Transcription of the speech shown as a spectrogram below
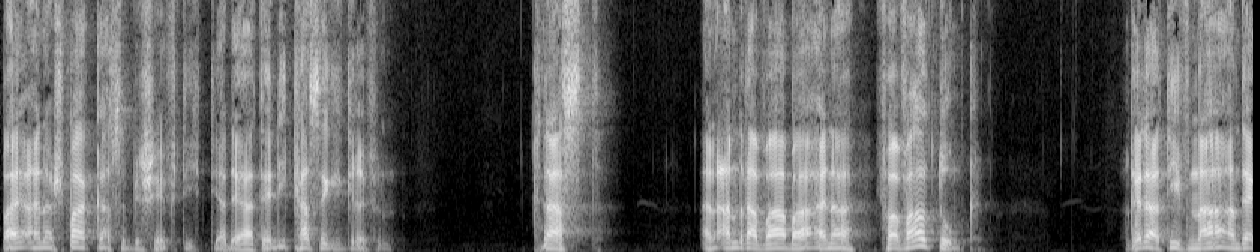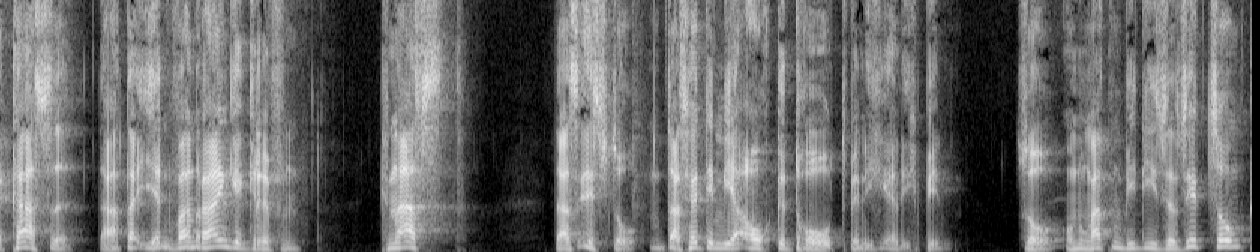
bei einer Sparkasse beschäftigt, ja, der hat in die Kasse gegriffen. Knast. Ein anderer war bei einer Verwaltung, relativ nah an der Kasse, da hat er irgendwann reingegriffen. Knast. Das ist so. Das hätte mir auch gedroht, wenn ich ehrlich bin. So, und nun hatten wir diese Sitzung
